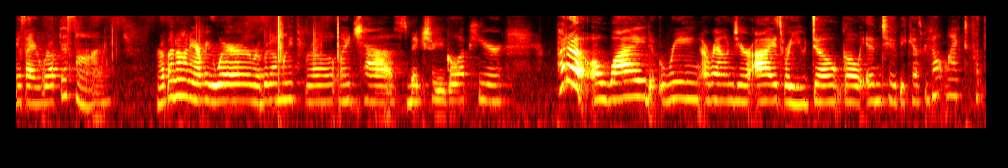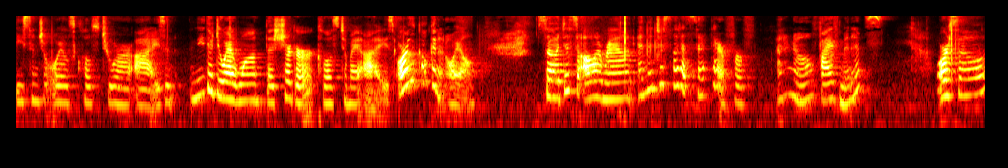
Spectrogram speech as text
is I rub this on, rub it on everywhere, rub it on my throat, my chest, make sure you go up here. Put a, a wide ring around your eyes where you don't go into because we don't like to put the essential oils close to our eyes. And neither do I want the sugar close to my eyes or the coconut oil. So just all around and then just let it sit there for, I don't know, five minutes or so.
